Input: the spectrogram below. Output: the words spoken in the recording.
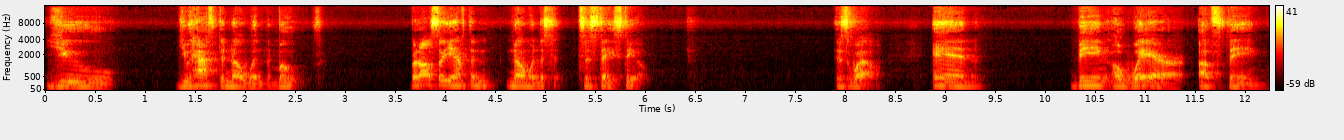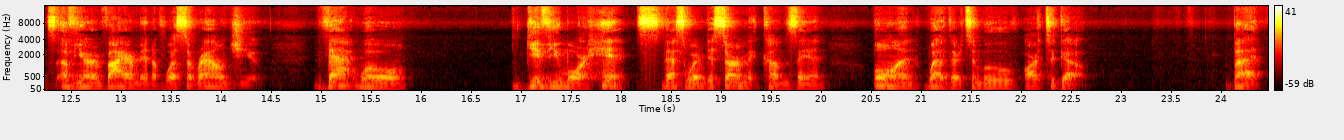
you you have to know when to move. But also you have to know when to, to stay still as well. And being aware of things, of your environment, of what's around you that will give you more hints. That's where discernment comes in on whether to move or to go. But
